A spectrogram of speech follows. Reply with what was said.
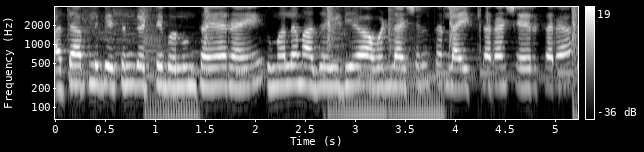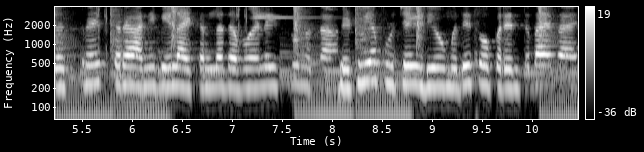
आता आपले बेसन गट्टे बनवून तयार आहे. तुम्हाला माझा व्हिडिओ आवडला असेल तर लाईक करा शेअर करा सबस्क्राईब करा आणि बेल आयकनला दबवायला विसरू नका. भेटूया पुढच्या व्हिडिओमध्ये तोपर्यंत बाय बाय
